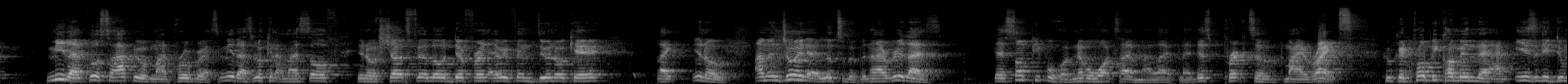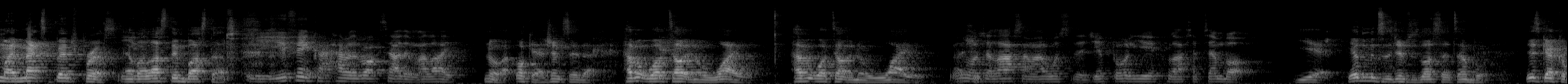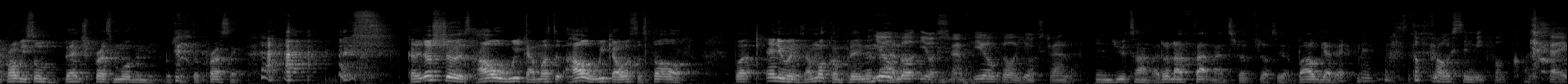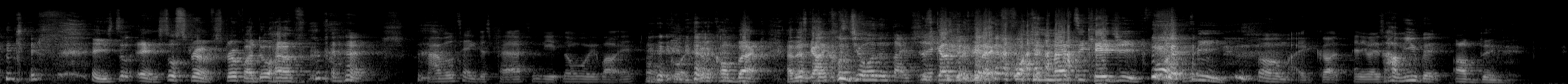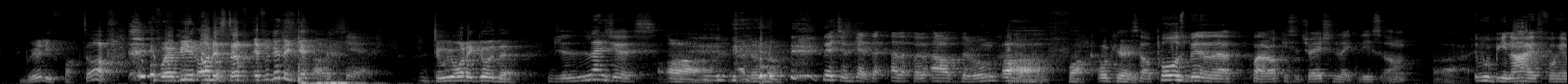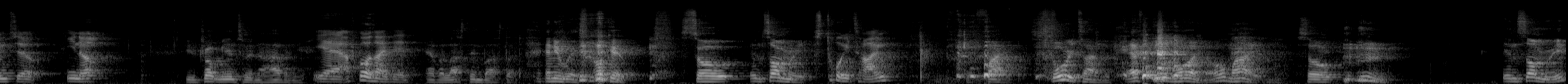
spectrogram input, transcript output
me that feels so happy with my progress, me that's looking at myself, you know, shirts feel a little different, everything's doing okay. Like, you know, I'm enjoying it a little bit, but then I realized there's some people who have never worked out in my life, like this prick to my right, who could probably come in there and easily do my max bench press. You Everlasting bastard. You, think I haven't worked out in my life? No, okay, I shouldn't say that. Haven't worked out in a while. Haven't worked out in a while. When was the last time I was to the gym? Probably last September. Yeah, he hasn't been to the gym since last September. This guy could probably still bench press more than me, which is depressing. Because it just shows how weak I must have, how weak I was to start off. But anyways, I'm not complaining. You'll build your strength. You'll build your strength. in due time. I don't have fat man strength just yet, but I'll get it. Stop roasting me for God's sake. hey, you still, hey, still strength, strength I don't have. I will take this personally. Don't worry about it. Oh god, he's gonna come back, and this guy, Michael Jordan type shit. this guy's gonna be like fucking 90 kg. Fuck me. Oh my god. Anyways, how have you been? I've been really fucked up. If we're being honest, if we're gonna get, Oh shit. do we want to go there? Let's just Oh, I don't know. let's just get the elephant out of the room. Oh fuck. Okay. So Paul's been in a quite a rocky situation lately, so Ah, it would be nice for him to, you know. you've dropped me into it now, haven't you? Yeah, of course I did. Everlasting bastard. Anyways, okay. So in summary, Story time. fine. Story time. FB1. Oh my. So in summary,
